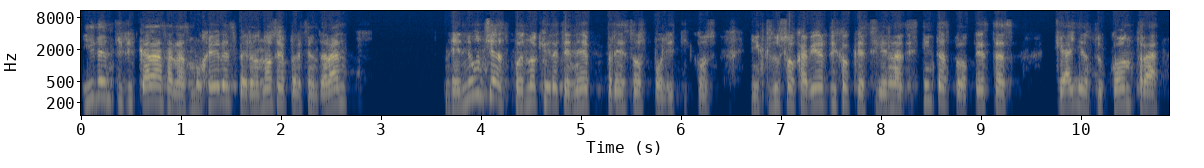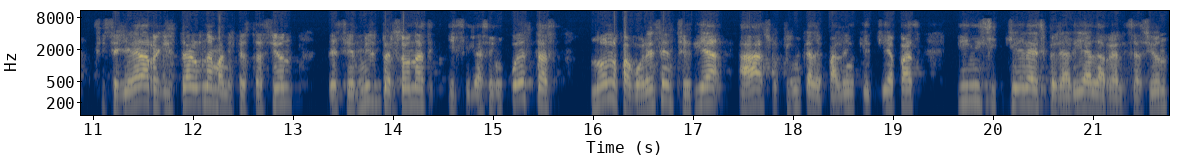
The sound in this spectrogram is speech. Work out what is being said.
identificadas a las mujeres, pero no se presentarán denuncias, pues no quiere tener presos políticos. Incluso Javier dijo que si en las distintas protestas que hay en su contra, si se llegara a registrar una manifestación de 100 mil personas y si las encuestas no lo favorecen, sería a su finca de Palenque, Chiapas, y ni siquiera esperaría la realización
